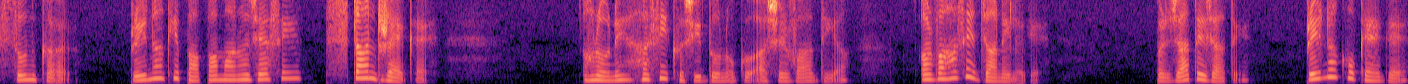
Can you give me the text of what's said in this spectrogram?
सुनकर, प्रेरणा के पापा मानो जैसे स्टंट रह गए। उन्होंने हँसी खुशी दोनों को आशीर्वाद दिया और वहाँ से जाने लगे। पर जाते जाते प्रेरणा को कह गए,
